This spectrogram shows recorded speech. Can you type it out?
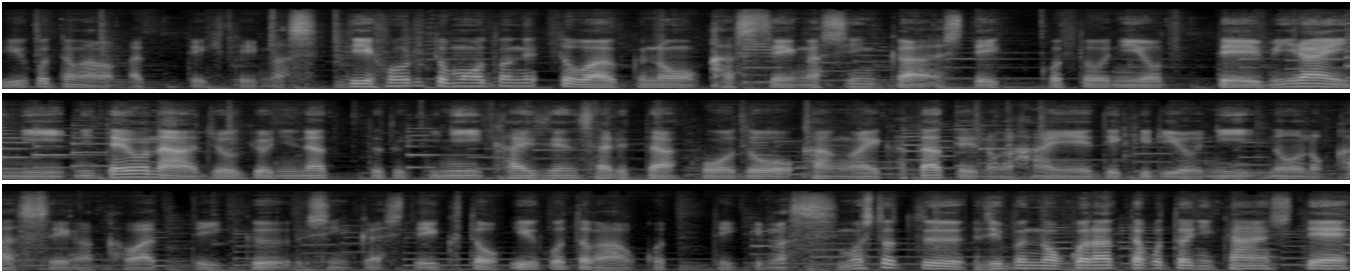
いうことが分かってきています。デフォルトモードネットワークの活性が進化していくことによって未来に似たような状況になった時に改善された行動考え方というのが反映できるように脳の活性が変わっていく進化していくということが起こっていきます。もう一つ自分の行ったことに関して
